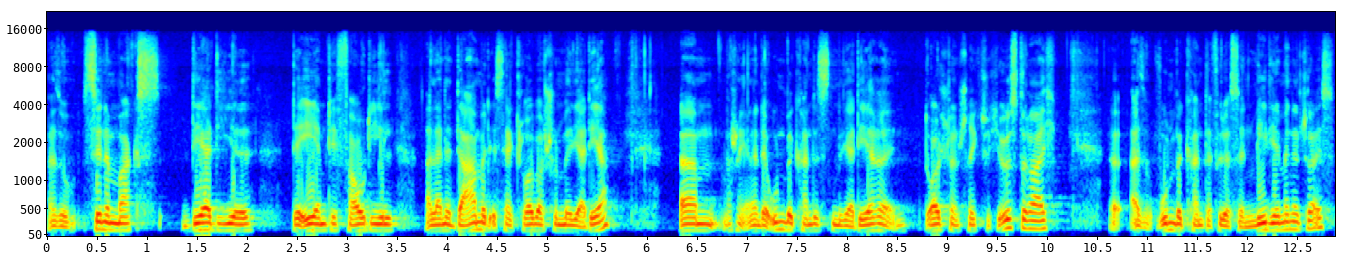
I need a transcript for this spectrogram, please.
also Cinemax, der Deal, der EMTV-Deal, alleine damit ist Herr Kläuber schon Milliardär. Ähm, wahrscheinlich einer der unbekanntesten Milliardäre in Deutschland, Schrägstrich Österreich. Äh, also unbekannt dafür, dass er ein Medienmanager ist.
